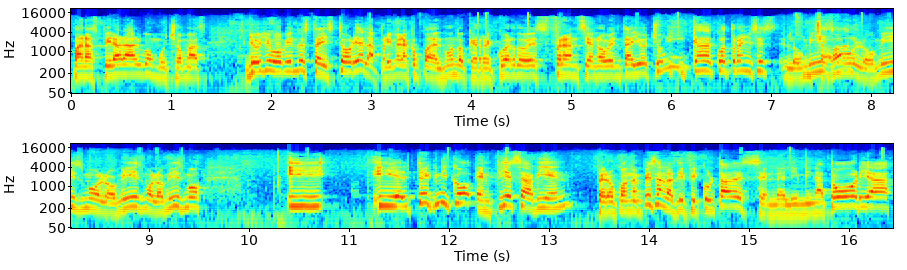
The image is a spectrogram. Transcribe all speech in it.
para aspirar a algo mucho más. Yo llevo viendo esta historia, la primera Copa del Mundo que recuerdo es Francia 98 y cada cuatro años es lo mismo, chaval. lo mismo, lo mismo, lo mismo. Y, y el técnico empieza bien, pero cuando empiezan las dificultades en la eliminatoria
